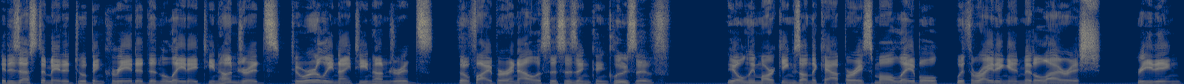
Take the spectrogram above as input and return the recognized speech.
it is estimated to have been created in the late 1800s to early 1900s, though fiber analysis is inconclusive. The only markings on the cap are a small label with writing in Middle Irish, reading,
